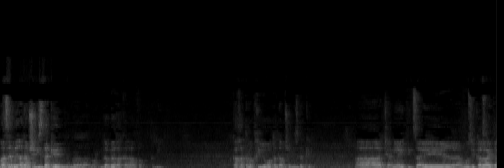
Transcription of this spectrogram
מה זה אדם שמזדקן? מדבר רק על העבר, תמיד. ככה אתה מתחיל לראות אדם שמזדקן. אה, כשאני הייתי צעיר, המוזיקה לא הייתה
